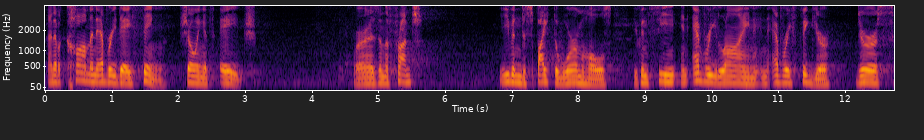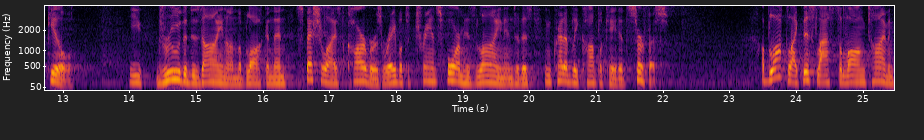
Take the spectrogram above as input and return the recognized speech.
kind of a common everyday thing showing its age. Whereas in the front, even despite the wormholes, you can see in every line, in every figure, Dürer's skill. He drew the design on the block, and then specialized carvers were able to transform his line into this incredibly complicated surface. A block like this lasts a long time, and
